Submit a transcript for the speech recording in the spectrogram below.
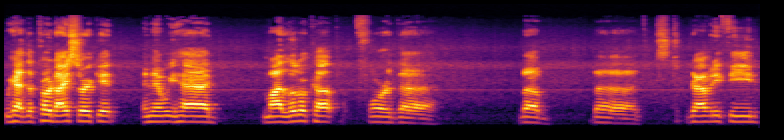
we had the Pro Dice Circuit, and then we had my Little Cup for the the the gravity feed,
